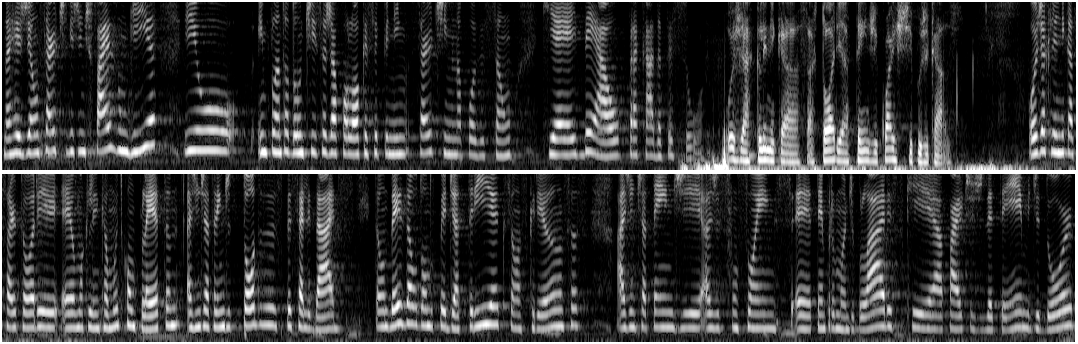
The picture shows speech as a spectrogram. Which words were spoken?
na região certinha, a gente faz um guia e o implantodontista já coloca esse pininho certinho na posição que é ideal para cada pessoa. Hoje a clínica Sartori atende quais tipos de casos? Hoje a Clínica Sartori é uma clínica muito completa. A gente atende todas as especialidades. Então, desde a odontopediatria, que são as crianças, a gente atende as disfunções é, temporomandibulares, que é a parte de DTM, de dor.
